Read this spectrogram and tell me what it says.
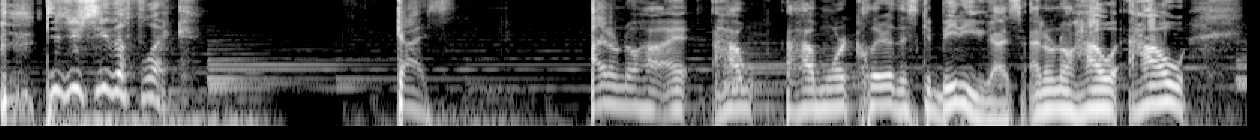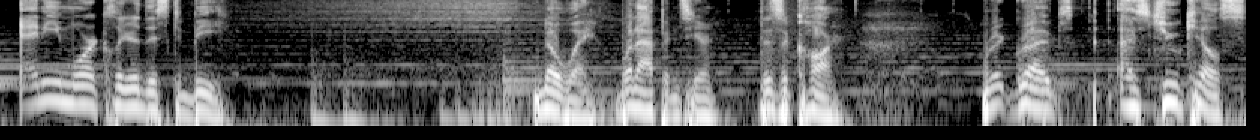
Did you see the flick? Guys, I don't know how I, how how more clear this could be to you guys. I don't know how how any more clear this could be. No way. What happens here? There's a car. Rick Grimes has two kills.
